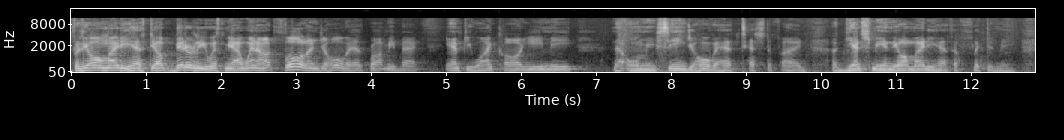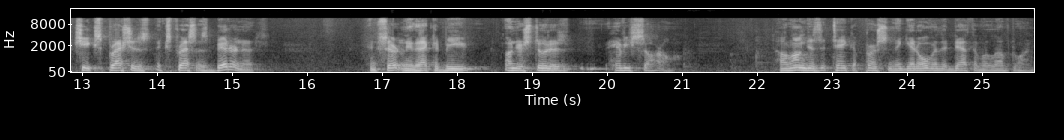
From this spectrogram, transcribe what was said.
For the Almighty hath dealt bitterly with me. I went out full, and Jehovah hath brought me back empty. Why call ye me Naomi, seeing Jehovah hath testified against me, and the Almighty hath afflicted me? She expresses, expresses bitterness and certainly that could be understood as heavy sorrow. How long does it take a person to get over the death of a loved one?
